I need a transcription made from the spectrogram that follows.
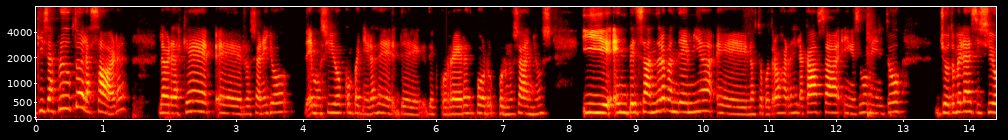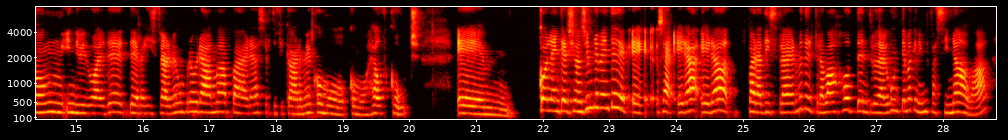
quizás producto del azar. La verdad es que eh, Rosana y yo hemos sido compañeras de, de, de correr por, por unos años y empezando la pandemia, eh, nos tocó trabajar desde la casa. En ese momento yo tomé la decisión individual de, de registrarme en un programa para certificarme como, como health coach. Em, con la intención simplemente de, eh, o sea, era, era para distraerme del trabajo dentro de algún tema que a mí me fascinaba,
